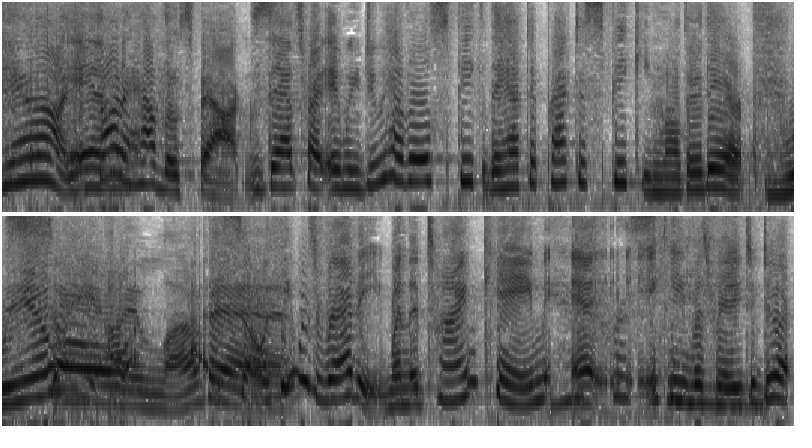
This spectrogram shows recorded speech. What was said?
Yeah, you've got to have those facts. That's right, and we do have a little speak. They have to practice speaking while they're there. Really? So, I love it. So he was ready when the time came. uh, He was ready to do it.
